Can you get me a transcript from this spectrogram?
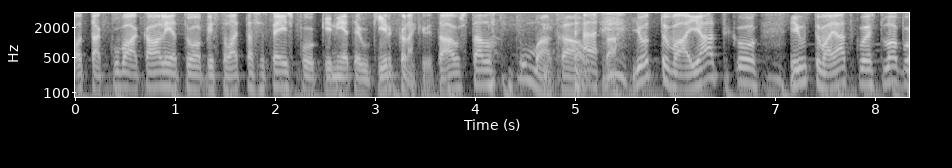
ottaa kuvaa kaljatuopista, laittaa se Facebookiin niin, että joku kirkko näkyy taustalla. Juman kautta. juttu vaan jatkuu, juttu vaan jatkuu ja sitten lopu,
